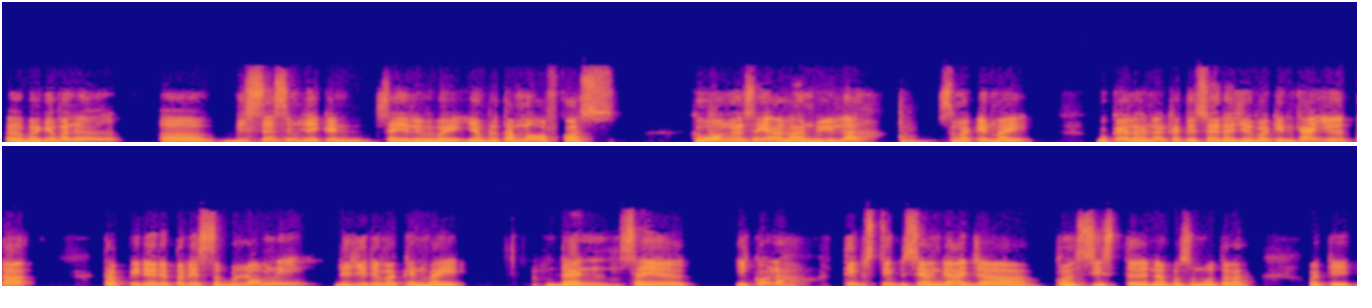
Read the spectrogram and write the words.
Uh, bagaimana uh, bisnes ni menjadikan saya lebih baik? Yang pertama, of course, kewangan saya Alhamdulillah semakin baik. Bukanlah nak kata saya dah jadi makin kaya, tak. Tapi daripada sebelum ni, dia jadi makin baik. Dan saya ikutlah tips-tips yang dia ajar konsisten apa semua tu lah. Okay.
